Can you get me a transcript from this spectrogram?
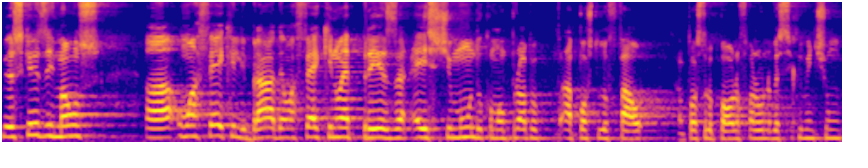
Meus queridos irmãos, ah, uma fé equilibrada é uma fé que não é presa a este mundo, como o próprio apóstolo o apóstolo Paulo falou no versículo 21,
